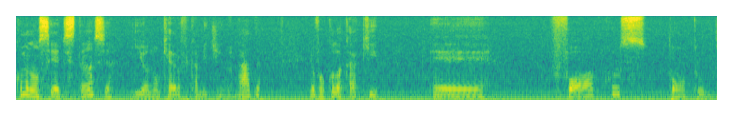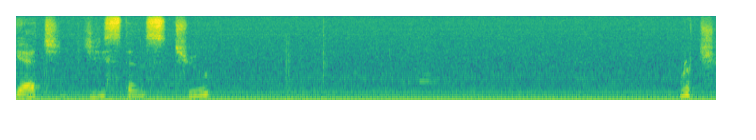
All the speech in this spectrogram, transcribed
Como eu não sei a distância e eu não quero ficar medindo nada, eu vou colocar aqui é, focus.get distance to root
